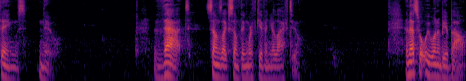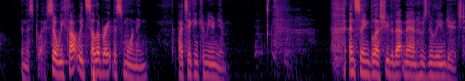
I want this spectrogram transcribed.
things new. That sounds like something worth giving your life to. And that's what we want to be about in this place. So we thought we'd celebrate this morning by taking communion and saying, Bless you to that man who's newly engaged.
